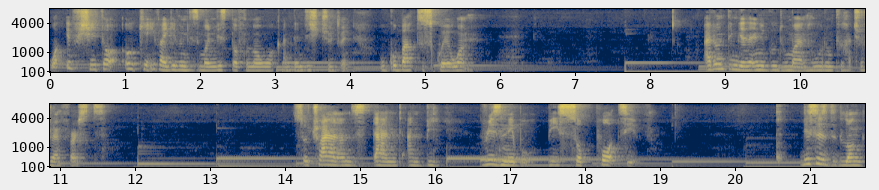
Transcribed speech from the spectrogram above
What if she thought, okay, if I give him this money, this stuff will not work, and then these children will go back to square one? I don't think there's any good woman who wouldn't put her children first. So try and understand and be reasonable, be supportive. This is the long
